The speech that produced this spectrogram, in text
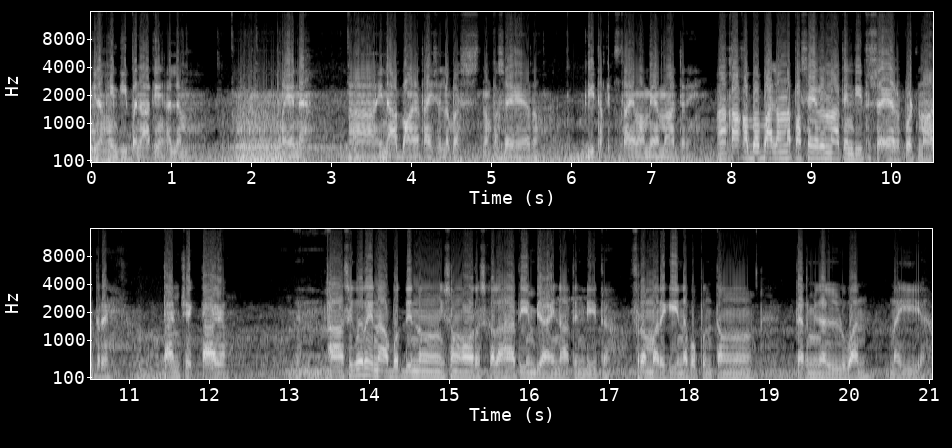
Yun ang hindi pa natin alam. Ayan na. Ah, inaabangan na tayo sa labas ng pasahero. Kita-kits tayo mamaya mga dre. Ah, kakababa lang na pasahero natin dito sa airport mga dre. Time check tayo. Ah, siguro inaabot din ng isang oras kalahati yung biyahe natin dito. From Marikina papuntang Terminal 1 na iya.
